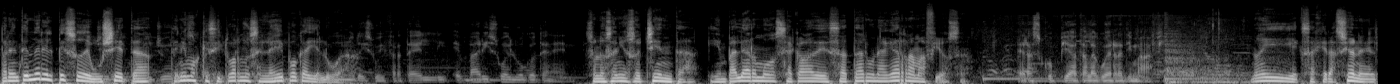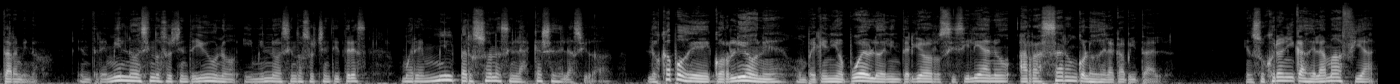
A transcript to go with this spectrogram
Para entender el peso de Bulletta, tenemos que situarnos en la época y el lugar. Son los años 80 y en Palermo se acaba de desatar una guerra mafiosa. No hay exageración en el término. Entre 1981 y 1983 mueren mil personas en las calles de la ciudad. Los capos de Corleone, un pequeño pueblo del interior siciliano, arrasaron con los de la capital. En sus crónicas de la mafia,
